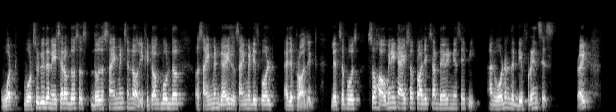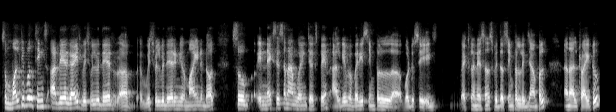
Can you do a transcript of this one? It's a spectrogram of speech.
What what should be the nature of those those assignments and all? If you talk about the assignment guys assignment is called as a project let's suppose so how many types of projects are there in sap and what are the differences right? So multiple things are there guys which will be there uh, which will be there in your mind and all. So in next session i'm going to explain. I'll give a very simple uh, what to say ex explanations with a simple example and i'll try to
